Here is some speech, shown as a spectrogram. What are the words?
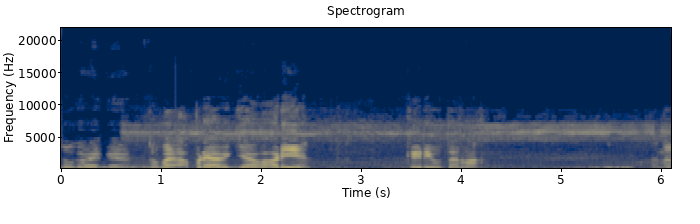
શું કહેવાય કે તો ભાઈ, આપણે આવી ગયા વાડીએ, કેરી ઉતારવા. અને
